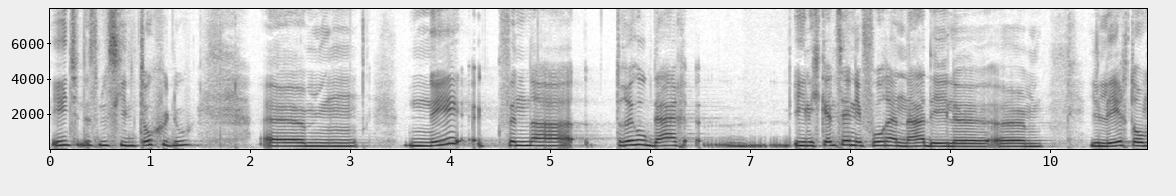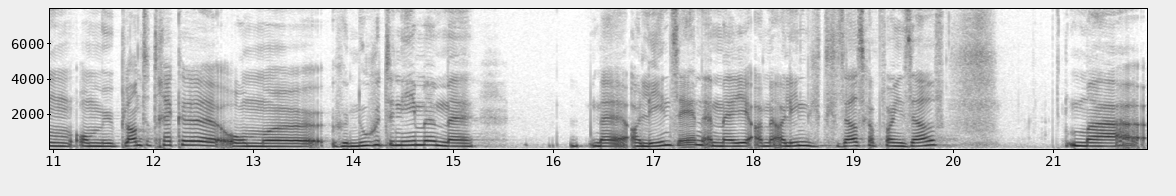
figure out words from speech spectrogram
eentje is misschien toch genoeg. Um, nee, ik vind dat terug ook daar enig kind zijn heeft voor- en nadelen. Ehm, je leert om, om je plan te trekken, om uh, genoegen te nemen met, met alleen zijn en met, met alleen het gezelschap van jezelf. Maar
